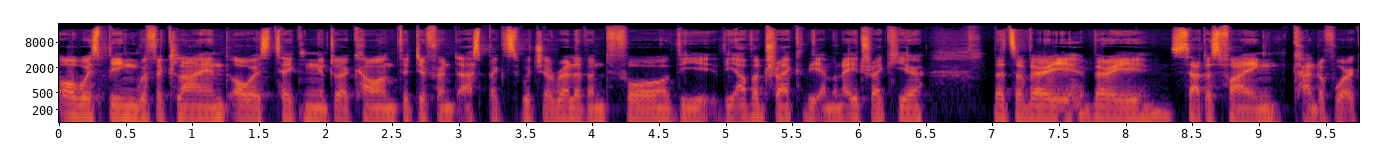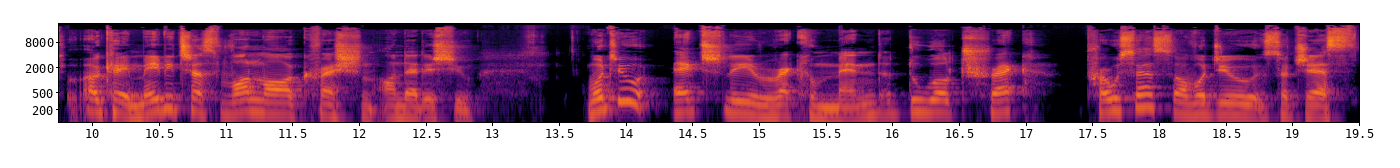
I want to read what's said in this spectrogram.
Always being with the client, always taking into account the different aspects which are relevant for the the other track, the M and A track here. That's a very very satisfying kind of work. Okay, maybe just one more question on that issue. Would you actually recommend a dual track process or would you suggest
